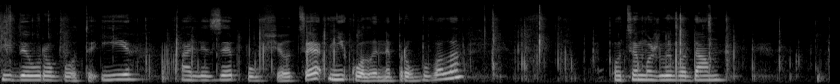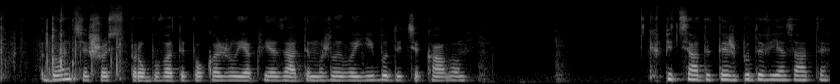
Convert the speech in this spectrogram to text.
піде у роботу. І Alize Puffy. Оце ніколи не пробувала. Оце, можливо, дам доньці щось спробувати, покажу, як в'язати. Можливо, їй буде цікаво. Підсяде теж буде в'язати.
